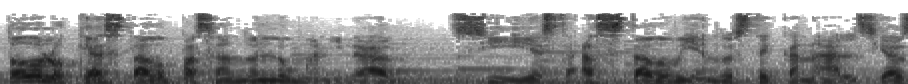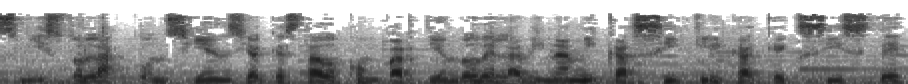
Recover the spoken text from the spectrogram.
Todo lo que ha estado pasando en la humanidad, si has estado viendo este canal, si has visto la conciencia que he estado compartiendo de la dinámica cíclica que existe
